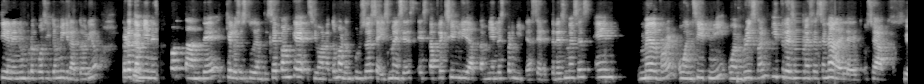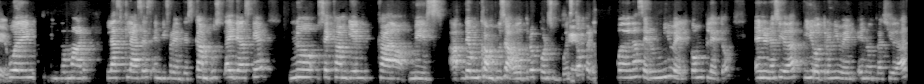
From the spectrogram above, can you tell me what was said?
tienen un propósito migratorio, pero también es importante que los estudiantes sepan que si van a tomar un curso de seis meses, esta flexibilidad también les permite hacer tres meses en Melbourne o en Sydney o en Brisbane y tres meses en Adelaide. O sea, pueden tomar las clases en diferentes campus. La idea es que no se cambien cada mes de un campus a otro, por supuesto, pero pueden hacer un nivel completo en una ciudad y otro nivel en otra ciudad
